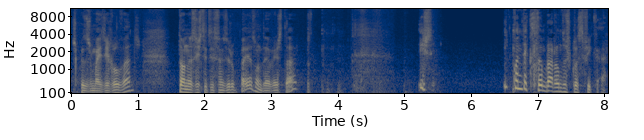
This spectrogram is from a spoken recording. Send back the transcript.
as coisas mais irrelevantes. Estão nas instituições europeias, onde devem estar. Isto- E quando é que se lembraram de os classificar?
